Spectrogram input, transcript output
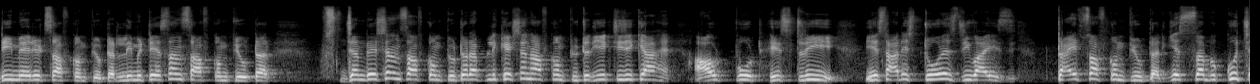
demerits of computer limitations of computer generation of computer application of computer ये चीज़ें क्या है? आउटपुट हिस्ट्री ये सारी storage device types of computer ये सब कुछ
